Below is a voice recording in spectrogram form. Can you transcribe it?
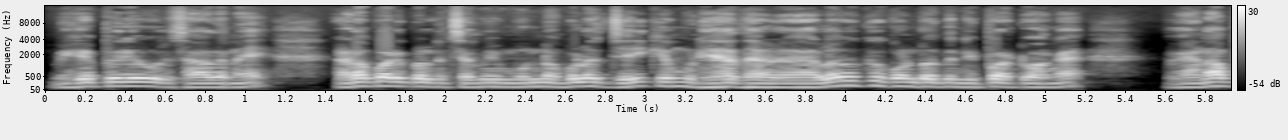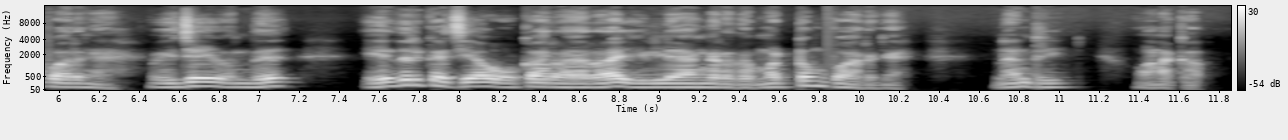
மிகப்பெரிய ஒரு சாதனை. எடப்பாடி பழனிசாமி முன்ன போல் ஜெயிக்க முடியாத அளவுக்கு கொண்டு வந்து நிப்பாட்டுவாங்க. வேணா பாருங்கள் விஜய் வந்து எதிர்க்கட்சியாக உட்காராரா இல்லையாங்கிறத மட்டும் பாருங்கள் நன்றி. வணக்கம்.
